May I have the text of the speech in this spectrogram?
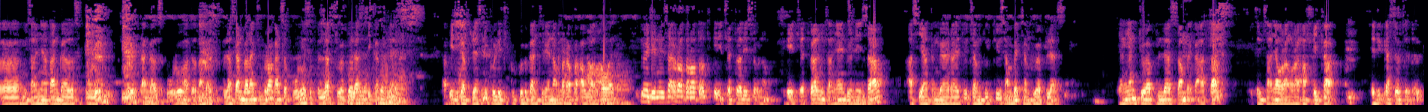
eh, misalnya tanggal 10 tanggal 10 atau tanggal 11 kan balang jumroh kan 10, 11, 12, 13. Tapi 13 ini boleh digugurkan jadi apa apa awal. Awal. Itu Indonesia rata-rata kayak jadwal isu Kayak jadwal misalnya Indonesia Asia Tenggara itu jam 7 sampai jam 12. Yang yang 12 sampai ke atas itu misalnya orang-orang Afrika. Jadi kasih jadwal.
